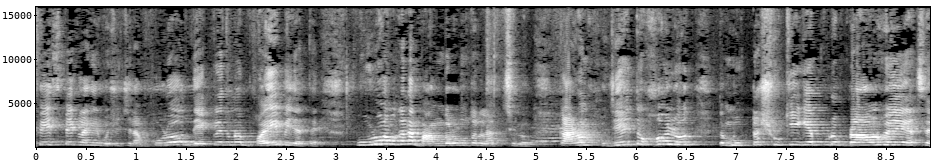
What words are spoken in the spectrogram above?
ফেস প্যাক লাগিয়ে বসেছিলাম। পুরো দেখলে তোমরা ভয়েই পেয়ে যেতে। পুরো আমাকে না বান্দরের মতো লাগছিল। কারণ যেহেতু হলুদ, তো মুখটা শুকিয়ে গিয়ে পুরো ব্রাউন হয়ে গেছে।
